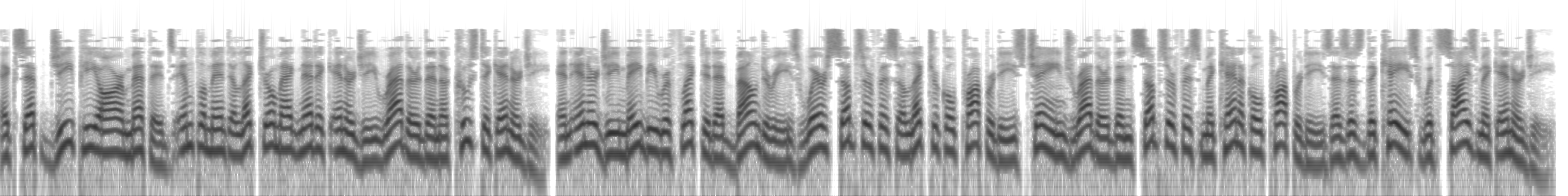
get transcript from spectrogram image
except GPR methods implement electromagnetic energy rather than acoustic energy, and energy may be reflected at boundaries where subsurface electrical properties change rather than subsurface mechanical properties as is the case with seismic energy.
